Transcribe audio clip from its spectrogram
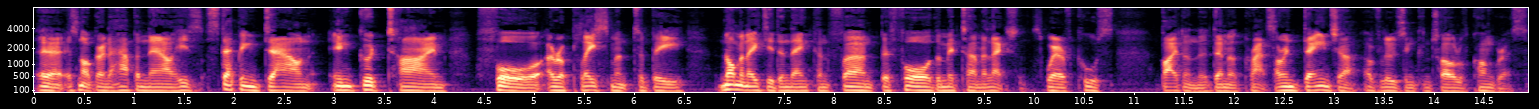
is not going to happen now. He's stepping down in good time for a replacement to be nominated and then confirmed before the midterm elections, where, of course, Biden and the Democrats are in danger of losing control of Congress.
